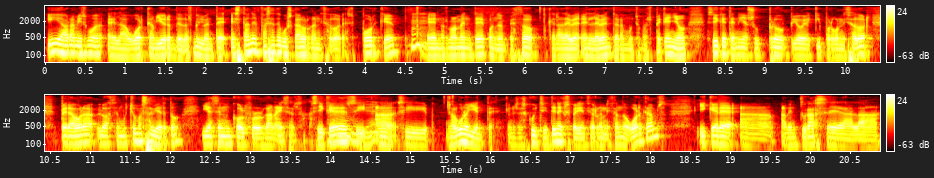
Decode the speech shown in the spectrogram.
y ahora mismo eh, la WordCamp Europe de 2020 están en fase de buscar organizadores, porque Hmm. eh, normalmente cuando empezó, que era el, el evento era mucho más pequeño, sí que tenía su propio equipo organizador, pero ahora lo hace mucho más abierto y hacen un call for organizers. Así que Ah, si, ah, si algún oyente que nos escuche y tiene experiencia organizando WordCamps y quiere ah, aventurarse a la,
